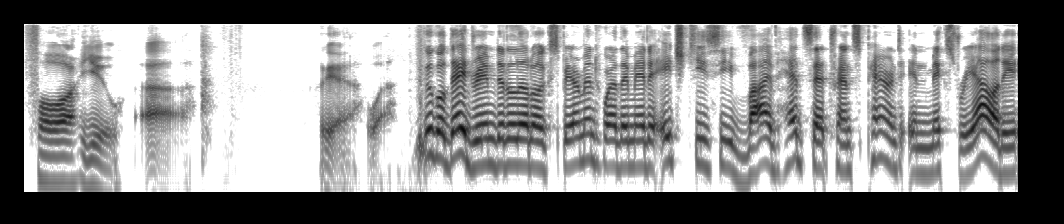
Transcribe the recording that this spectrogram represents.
for you. Uh, yeah, well. Google Daydream did a little experiment where they made a HTC Vive headset transparent in mixed reality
